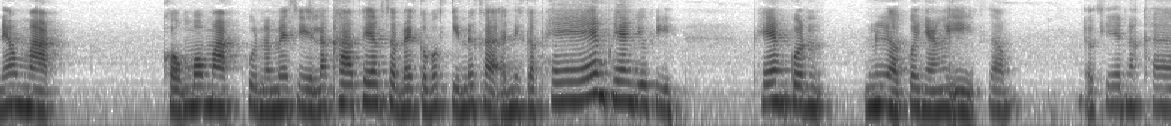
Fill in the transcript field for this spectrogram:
แนวหมักของบ่มักคุณนะแม่สิราคาแพงสำหรับก็บ่กินเด้อค่ะ อันนี้ก็แพงแพงอยู่พี่ แพงกว่า เนื้อก็ยังอีกซ้ำโอเคนะคะ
